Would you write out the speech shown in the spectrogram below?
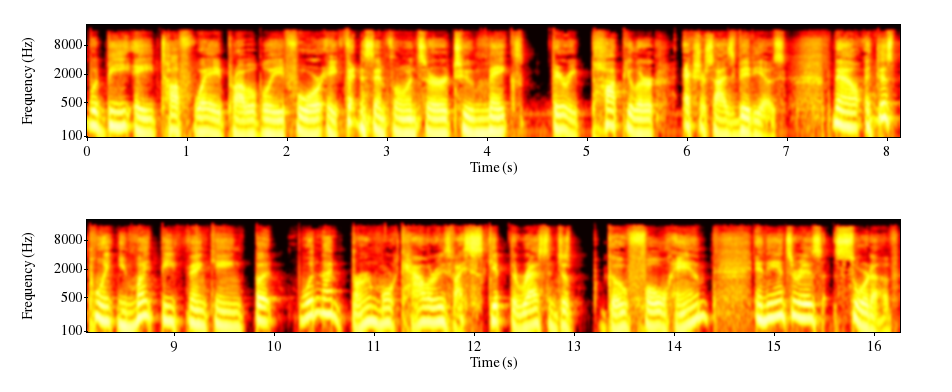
would be a tough way probably for a fitness influencer to make very popular exercise videos. Now, at this point, you might be thinking, but wouldn't I burn more calories if I skip the rest and just go full ham? And the answer is sort of.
